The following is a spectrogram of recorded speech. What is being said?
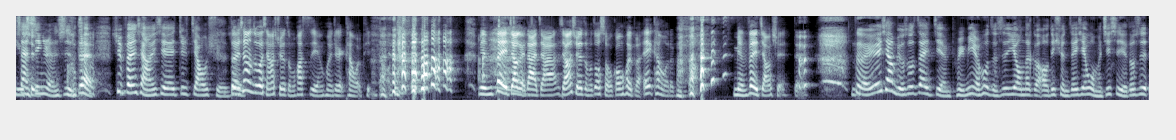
善心人士、嗯、对去分享一些就是教学。对，像如果想要学怎么画四言会。就可以看我的频道，免费教给大家。想要学怎么做手工绘本，哎、看我的频道，免费教学。对，对，因为像比如说在剪 Premiere 或者是用那个 Audition 这些，我们其实也都是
